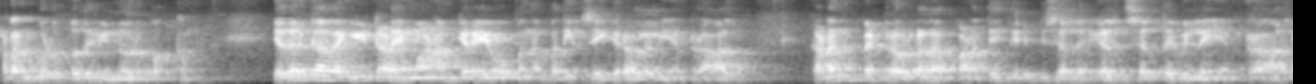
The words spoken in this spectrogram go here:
கடன் கொடுப்பது இன்னொரு பக்கம். எதற்காக ஈட்டடைமானம் கிரைய ஒப்பந்தம் பதிவு செய்கிறார்கள் என்றால் கடன் பெற்றவர்கள் அப்பணத்தை திருப்பி செல்ல செலுத்தவில்லை என்றால்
